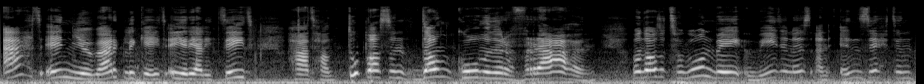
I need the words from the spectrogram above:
echt in je werkelijkheid, in je realiteit gaat gaan toepassen, dan komen er vragen. Want als het gewoon bij weten is en inzichten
